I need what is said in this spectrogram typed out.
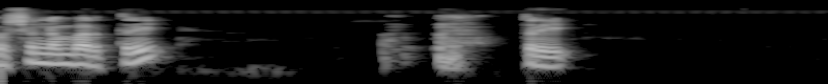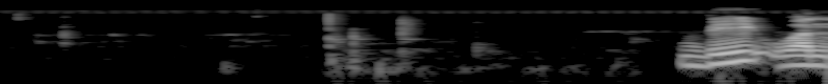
Question number three three B one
